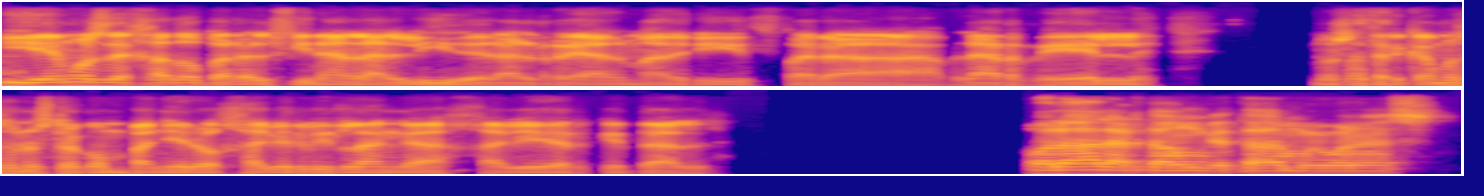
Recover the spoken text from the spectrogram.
Y hemos dejado para el final al líder, al Real Madrid, para hablar de él. Nos acercamos a nuestro compañero Javier Virlanga. Javier, ¿qué tal? Hola, Alartón, ¿qué tal? Muy buenas.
